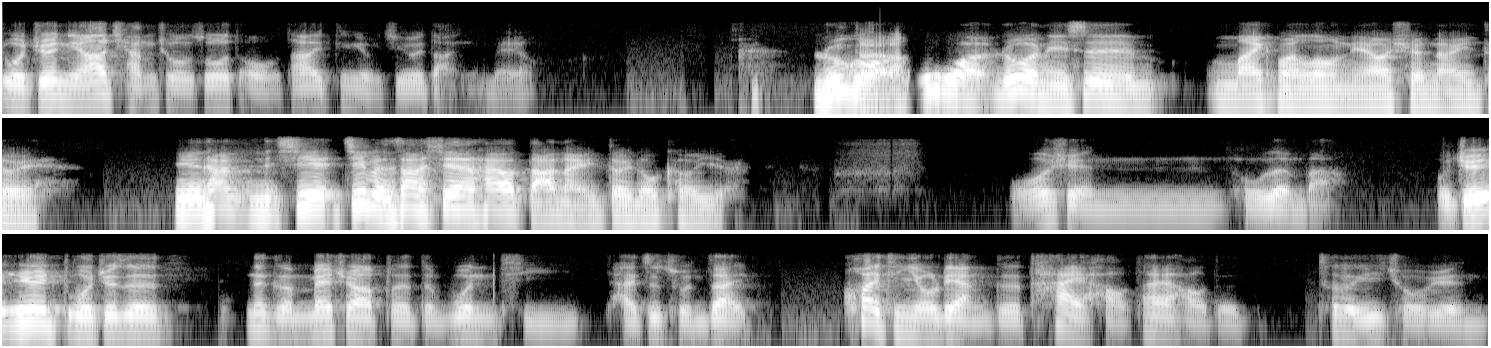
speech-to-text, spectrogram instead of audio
我觉得你要强求说，哦，他一定有机会打赢，没有。如果、啊、如果如果你是 Mike Malone，你要选哪一队？因为他你现基本上现在他要打哪一队都可以。我会选湖人吧。我觉得，因为我觉得那个 match up 的问题还是存在。快艇有两个太好太好的特异球员，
